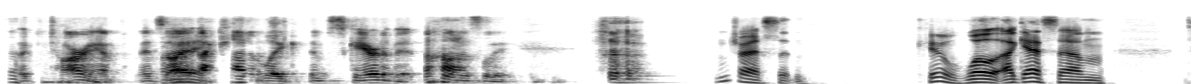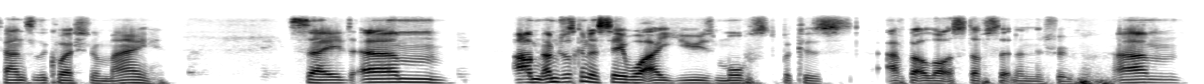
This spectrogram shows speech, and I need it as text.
a guitar amp, and so I, I kind of like am scared of it, honestly. Interesting. Cool. Well, I guess um to answer the question on my side, um I'm I'm just gonna say what I use most because I've got a lot of stuff sitting in this room. Um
